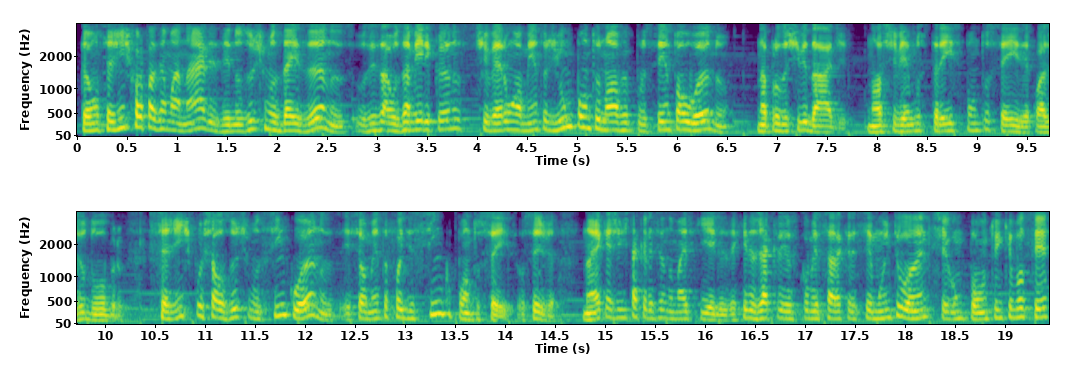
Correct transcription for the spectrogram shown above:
Então, se a gente for fazer uma análise, nos últimos 10 anos, os, os americanos tiveram um aumento de 1,9% ao ano na produtividade. Nós tivemos 3,6, é quase o dobro. Se a gente puxar os últimos 5 anos, esse aumento foi de 5,6. Ou seja, não é que a gente está crescendo mais que eles, é que eles já começaram a crescer muito antes, chega um ponto em que você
